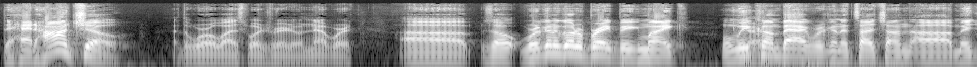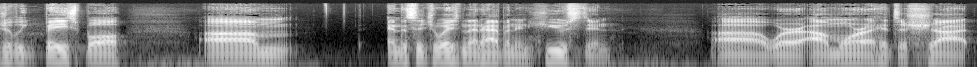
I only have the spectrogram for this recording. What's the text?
the head honcho at the Worldwide Sports Radio Network. Uh, so we're gonna go to break, Big Mike. When we come back, we're gonna touch on uh, Major League Baseball um, and the situation that happened in Houston, uh, where Almora hits a shot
